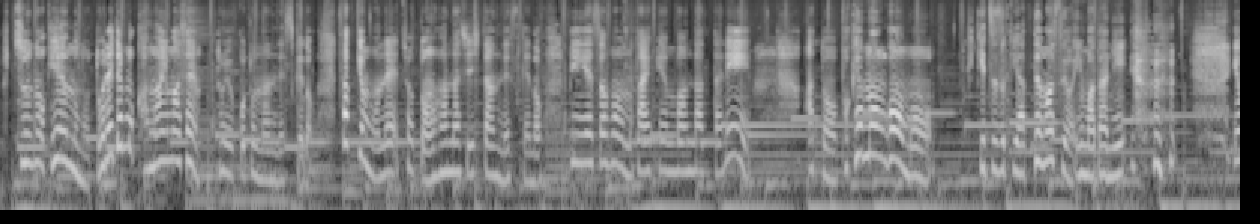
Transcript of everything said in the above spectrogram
普通のゲームのどれでも構いませんということなんですけどさっきもねちょっとお話ししたんですけど PS4 の体験版だったりあとポケモン GO も引き続きやってますよ、未だに。未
